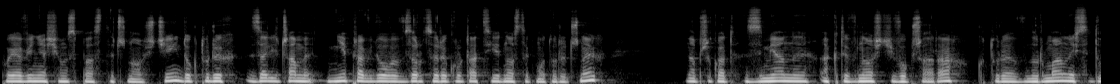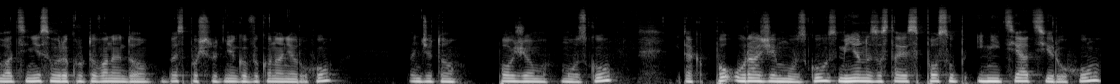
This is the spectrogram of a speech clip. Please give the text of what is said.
pojawienia się spastyczności, do których zaliczamy nieprawidłowe wzorce rekrutacji jednostek motorycznych, np. zmiany aktywności w obszarach, które w normalnej sytuacji nie są rekrutowane do bezpośredniego wykonania ruchu. Będzie to poziom mózgu. I tak po urazie mózgu zmieniony zostaje sposób inicjacji ruchu,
